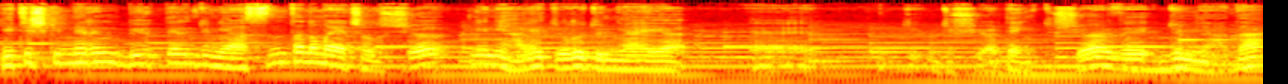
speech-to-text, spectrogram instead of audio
Yetişkinlerin, büyüklerin dünyasını tanımaya çalışıyor ve nihayet yolu dünyaya e, düşüyor, denk düşüyor ve dünyada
